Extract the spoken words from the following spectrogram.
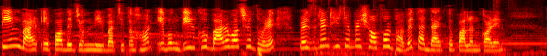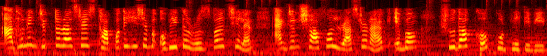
তিনবার এ পদের জন্য নির্বাচিত হন এবং দীর্ঘ বারো বছর ধরে প্রেসিডেন্ট হিসেবে সফলভাবে তার দায়িত্ব পালন করেন। আধুনিক যুক্তরাষ্ট্রের স্থপতি হিসেবে অভিহিত রুজভেল্ট ছিলেন একজন সফল রাষ্ট্রনায়ক এবং সুদক্ষ কূটনীতিবিদ।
